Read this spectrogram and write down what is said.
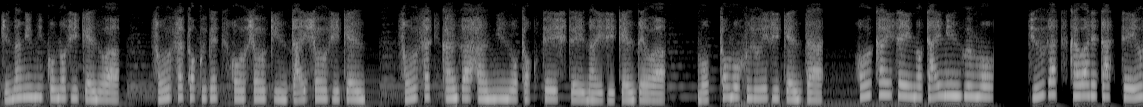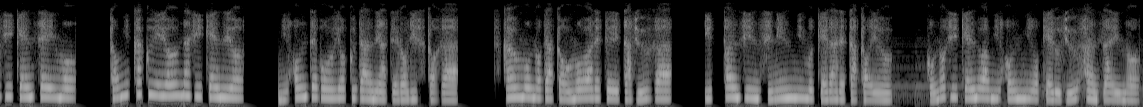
ちなみにこの事件は、捜査特別報奨金対象事件、捜査機関が犯人を特定していない事件では、最も古い事件だ。法改正のタイミングも、銃が使われたっていう事件性も、とにかく異様な事件よ。日本で暴力団やテロリストが、使うものだと思われていた銃が、一般人市民に向けられたという、この事件は日本における銃犯罪の、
